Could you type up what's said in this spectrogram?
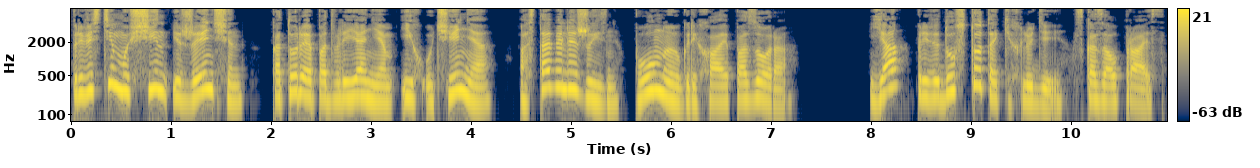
привести мужчин и женщин, которые под влиянием их учения оставили жизнь, полную греха и позора. «Я приведу сто таких людей», — сказал Прайс,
